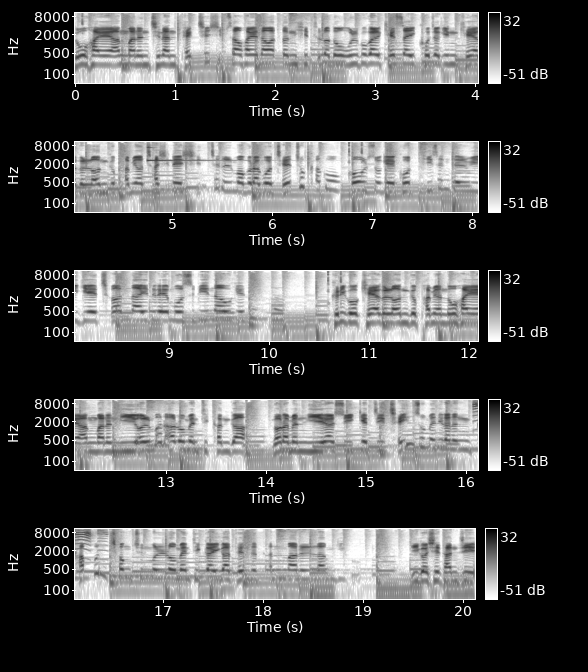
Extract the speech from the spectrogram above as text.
노하의 악마는 지난 174화에 나왔던 히틀러도 울고 갈 개사이코적인 계약을 언급하며 자신의 신체를 먹으라고 재촉하고 거울 속에 곧 희생될 위기에 처한 아이들의 모습이 나오게 된다. 그리고 계약을 언급하면 노하의 악마는 이 얼마나 로맨틱한가 너라면 이해할 수 있겠지 체인소맨이라는 가쁜 청춘물 로맨틱가이가 된 듯한 말을 남기고 이것이 단지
